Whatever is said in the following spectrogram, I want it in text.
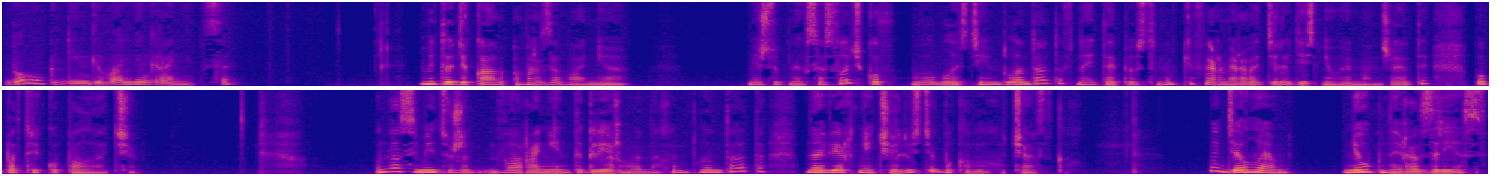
до мукогенгивальной границы. Методика образования межзубных сосочков в области имплантатов на этапе установки формирователя десневой манжеты по Патрику Палачи. У нас имеется уже два ранее интегрированных имплантата на верхней челюсти в боковых участках. Мы делаем небный разрез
